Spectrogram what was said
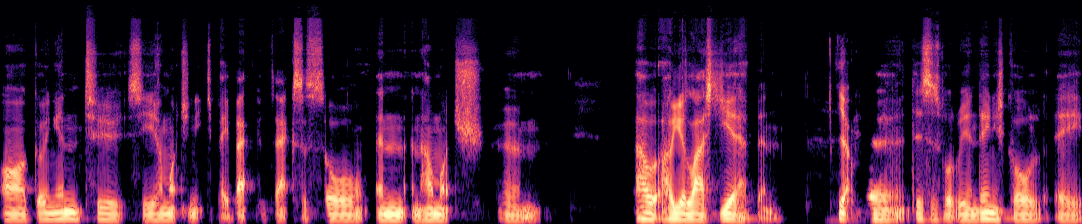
are going in to see how much you need to pay back in taxes, or and and how much um, how how your last year have been. Yeah. uh, this is what we in Danish call a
